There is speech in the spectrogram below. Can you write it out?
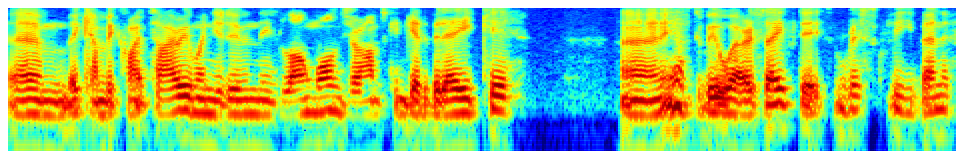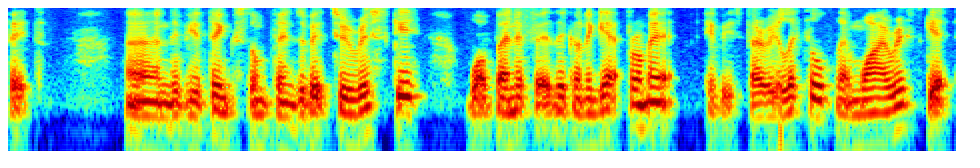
Um, it can be quite tiring when you're doing these long ones. Your arms can get a bit achy. And you have to be aware of safety. It's risk v benefit. And if you think something's a bit too risky, what benefit are they're going to get from it? If it's very little, then why risk it?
